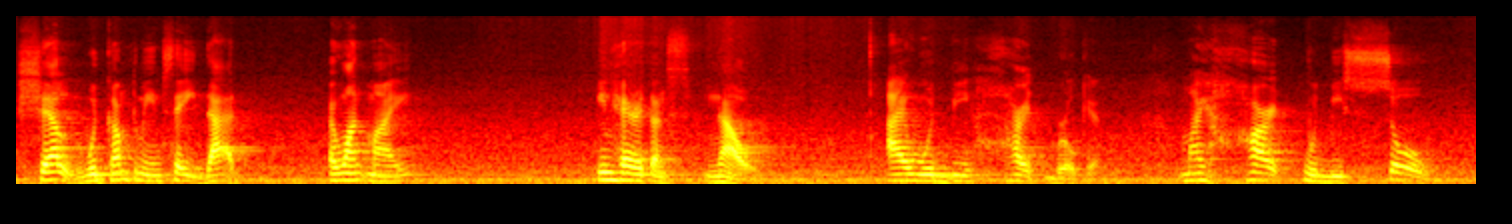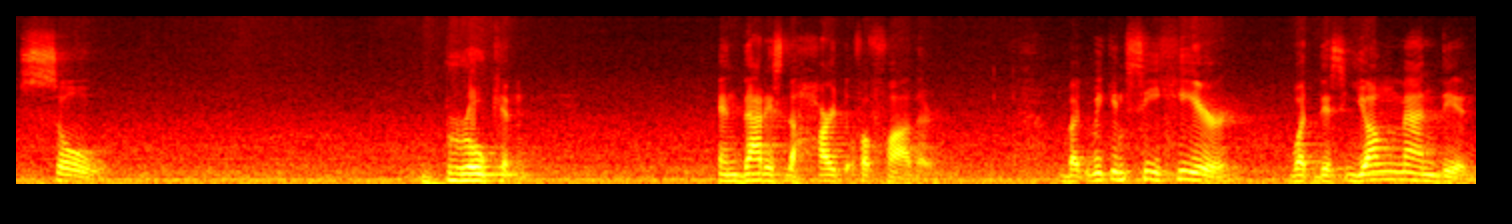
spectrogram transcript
Shell would come to me and say, Dad, I want my inheritance now. I would be heartbroken. My heart would be so, so broken. And that is the heart of a father. But we can see here what this young man did.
